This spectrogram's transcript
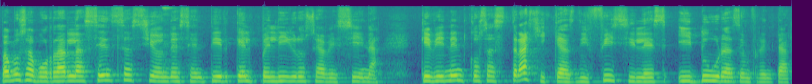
Vamos a borrar la sensación de sentir que el peligro se avecina, que vienen cosas trágicas, difíciles y duras de enfrentar.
